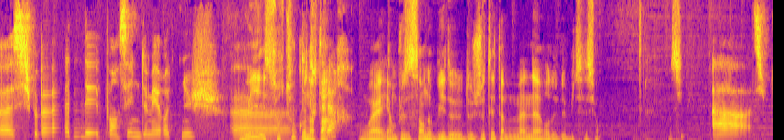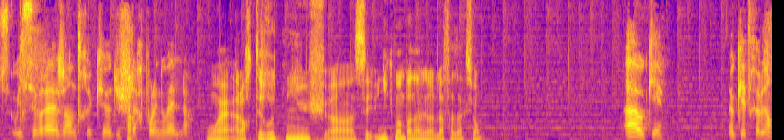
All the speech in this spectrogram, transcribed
euh, si je peux pas dépenser une de mes retenues. oui, et surtout qu'on n'a pas. Ouais, et en plus de ça, on a oublié de, jeter ta manœuvre de début de session aussi. Ah, oui, c'est vrai, j'ai un truc du ah. flair pour les nouvelles là. Ouais, alors tes retenues, c'est uniquement pendant la phase action. Ah, ok. Ok, très bien.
